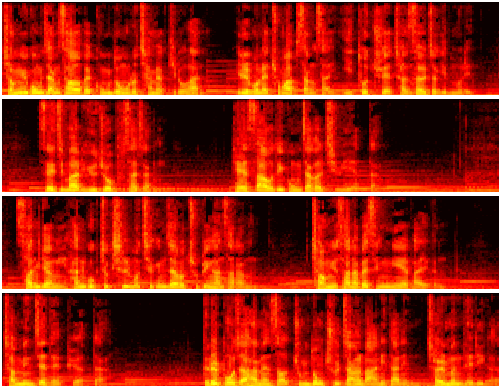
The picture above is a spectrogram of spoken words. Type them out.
정유공장 사업에 공동으로 참여키로 한 일본의 종합상사 이토추의 전설적 인물인 세지마 류조 부사장이 대사우디 공작을 지휘했다. 선경이 한국 측 실무 책임자로 초빙한 사람은 정유산업의 생리에 밝은 전민재 대표였다. 그를 보자 하면서 중동 출장을 많이 다닌 젊은 대리가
